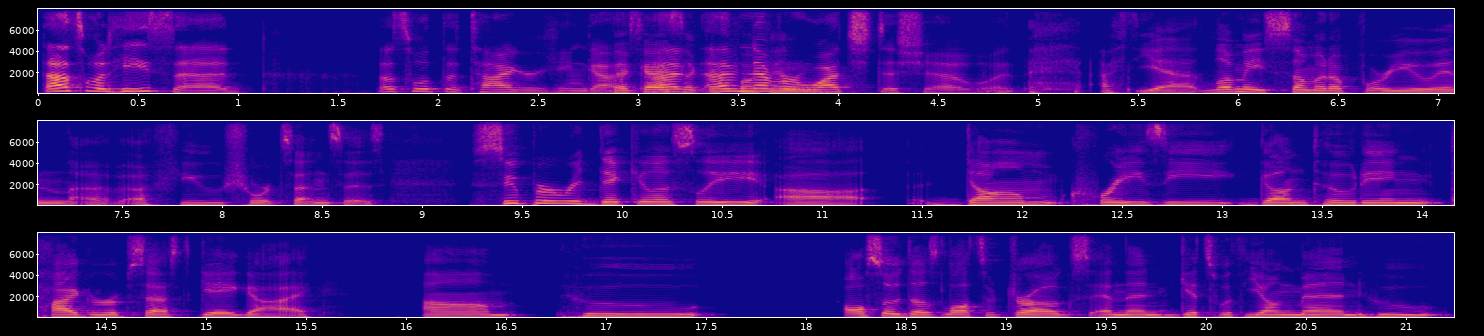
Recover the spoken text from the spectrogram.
That's what he said. That's what the Tiger King guy That guy's I, like I've never watched the show, but yeah, let me sum it up for you in a, a few short sentences. Super ridiculously uh, dumb, crazy, gun-toting, tiger-obsessed gay guy um, who also does lots of drugs and then gets with young men who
